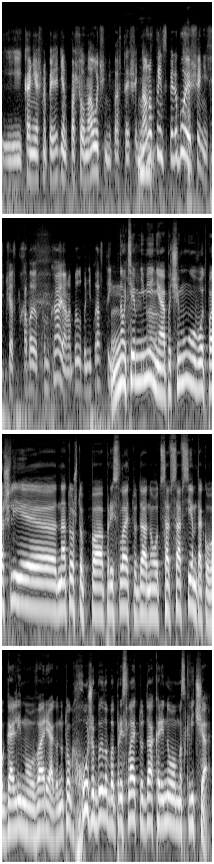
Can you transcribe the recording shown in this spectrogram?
И, конечно, президент пошел на очень непростое решение. Но оно, в принципе, любое решение сейчас по Хабаровскому краю, оно было бы непростым. Но, тем не менее, а почему вот пошли э, на то, чтобы прислать туда, ну, вот сов- совсем такого галимого варяга? Ну, только хуже было бы прислать туда коренного москвича.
